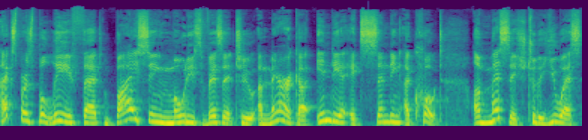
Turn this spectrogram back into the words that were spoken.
Experts believe that by seeing Modi's visit to America, India is sending a quote, a message to the US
